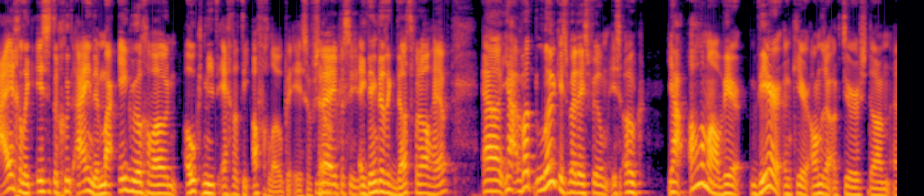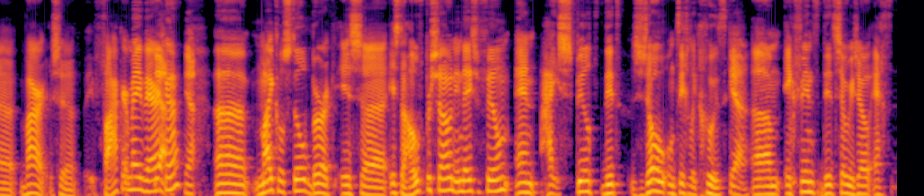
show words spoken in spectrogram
eigenlijk is het een goed einde, maar ik wil gewoon ook niet echt dat die afgelopen is of zo. Nee, precies. Ik denk dat ik dat vooral heb. Eh, ja, wat leuk is bij deze film is ook... Ja, allemaal weer, weer een keer andere acteurs dan eh, waar ze vaker mee werken. ja, ja. Eh, Michael Stulberg is, eh, is de hoofdpersoon in deze film. En hij speelt dit zo ontiegelijk goed. ja. Ehm, ik vind dit sowieso echt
